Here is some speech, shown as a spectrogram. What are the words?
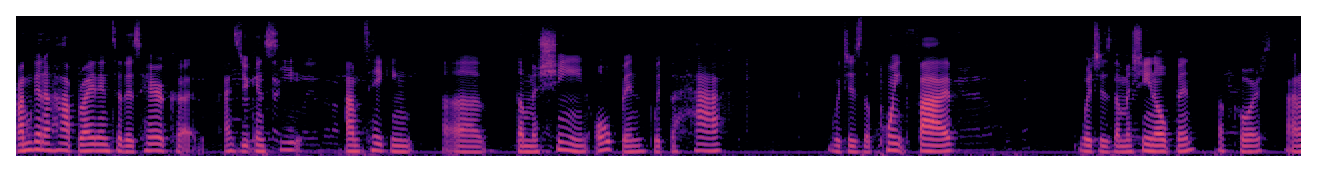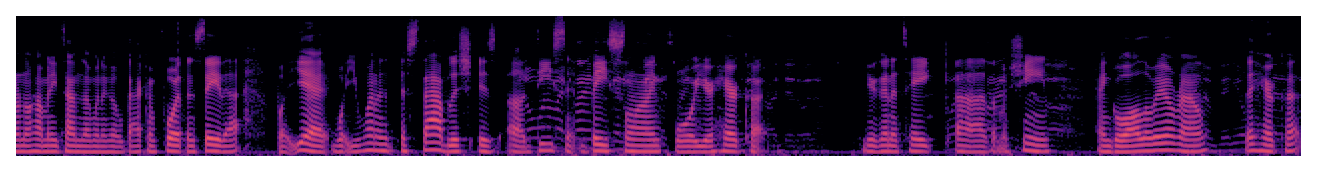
I'm gonna hop right into this haircut. As you can see, I'm taking uh, the machine open with the half, which is the 0.5 which is the machine open, of course. I don't know how many times I'm to go back and forth and say that. But yeah, what you want to establish is a decent baseline for your haircut. You're going to take uh, the machine and go all the way around the haircut.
